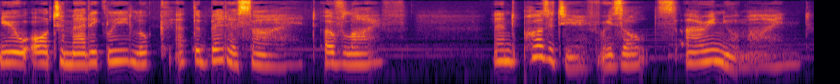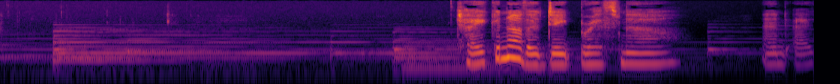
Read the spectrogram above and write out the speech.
You automatically look at the better side of life, and positive results are in your mind. Take another deep breath now, and as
